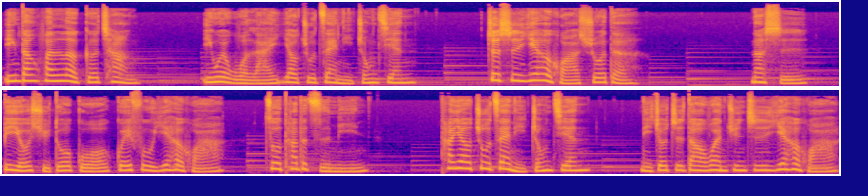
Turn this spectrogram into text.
应当欢乐歌唱，因为我来要住在你中间。这是耶和华说的。那时必有许多国归附耶和华，做他的子民。他要住在你中间，你就知道万军之耶和华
